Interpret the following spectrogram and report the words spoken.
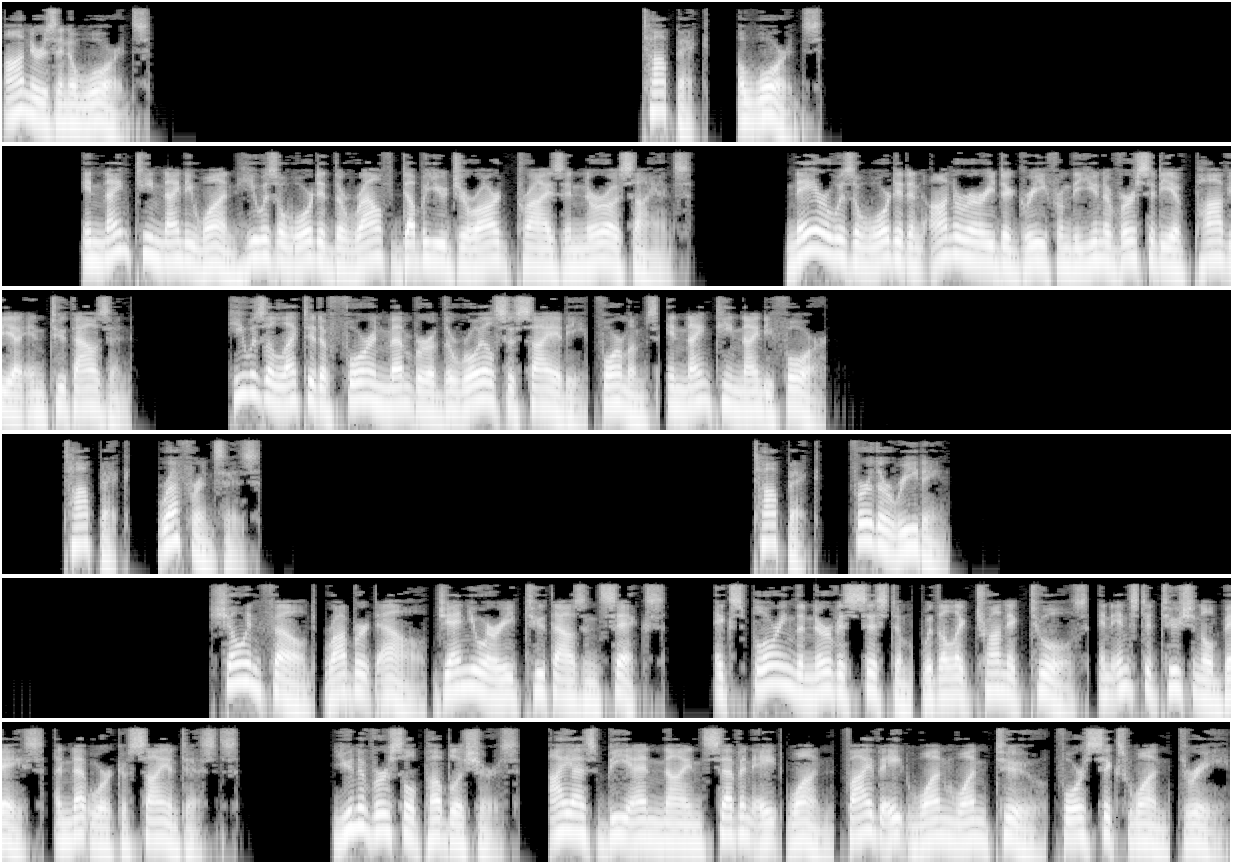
Honours and awards Awards In 1991 he was awarded the Ralph W. Gerard Prize in Neuroscience. Neher was awarded an honorary degree from the University of Pavia in 2000. He was elected a foreign member of the Royal Society in 1994. References Further reading Schoenfeld, Robert L. January 2006. Exploring the Nervous System, with Electronic Tools, an Institutional Base, a Network of Scientists. Universal Publishers. ISBN 978 one 58112 461 3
